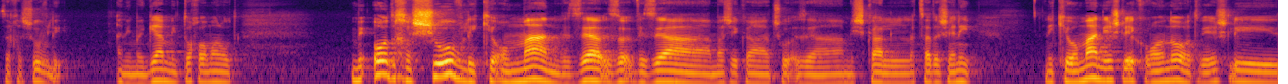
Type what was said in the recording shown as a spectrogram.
זה חשוב לי. אני מגיע מתוך האומנות. מאוד חשוב לי כאומן, וזה, וזה מה שנקרא, זה המשקל לצד השני. אני כאומן, יש לי עקרונות, ויש לי,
